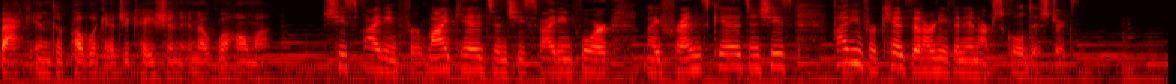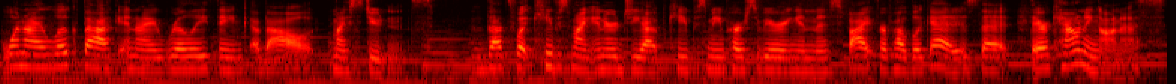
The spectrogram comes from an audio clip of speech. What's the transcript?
back into public education in Oklahoma. She's fighting for my kids and she's fighting for my friends' kids and she's fighting for kids that aren't even in our school districts. When I look back and I really think about my students, that's what keeps my energy up, keeps me persevering in this fight for public ed, is that they're counting on us.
